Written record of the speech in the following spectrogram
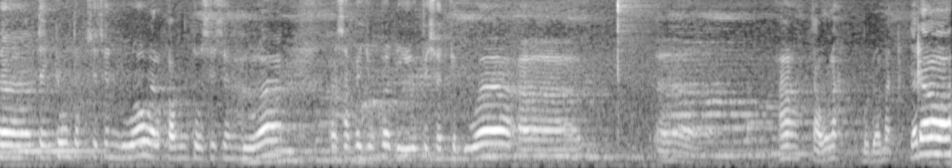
uh, thank you untuk season 2 welcome to season 2 uh, sampai jumpa di episode kedua. Uh, uh, ah tau lah bodo amat. Dadah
